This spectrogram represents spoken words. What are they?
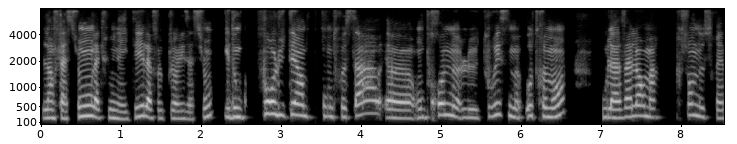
l'inflation, la criminalité, la folklorisation. Et donc, pour lutter contre ça, on prône le tourisme autrement, où la valeur marchande ne serait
